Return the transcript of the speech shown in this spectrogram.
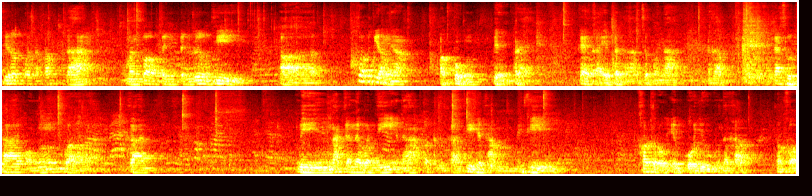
ทีละคนนะครับนะฮะมันก็เป็นเป็นเรื่องที่ก็ทุกอย่างเนี่ยปรับปรุงเปลี่ยนแปลงแก้ไขปัญหาเฉพาะหน้านะครับและสุดท้ายของการมีนัดกันในวันนี้นะก็คือการที่จะทำพิธีข้าตรง MOU นะครับต้องขอ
